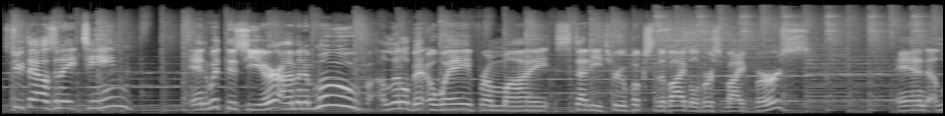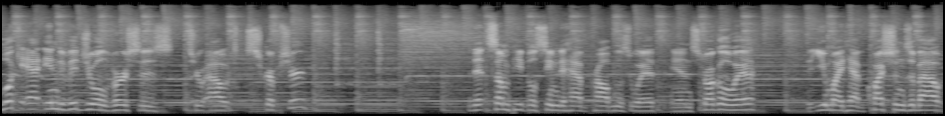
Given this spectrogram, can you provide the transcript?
It's 2018, and with this year, I'm going to move a little bit away from my study through books of the Bible verse by verse and look at individual verses throughout Scripture that some people seem to have problems with and struggle with, that you might have questions about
